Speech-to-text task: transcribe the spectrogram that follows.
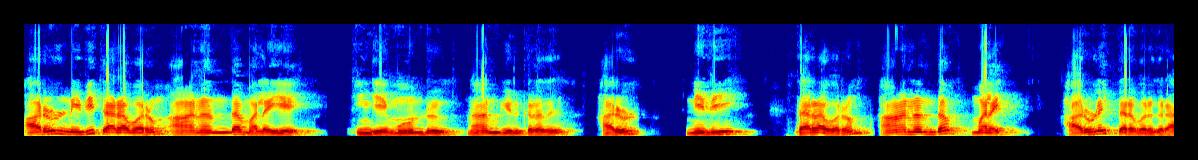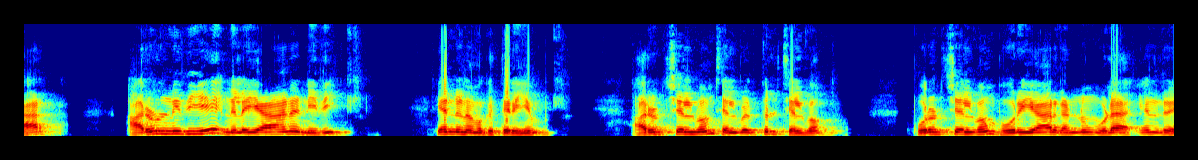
அருள்நிதி தரவரும் ஆனந்த மலையே. இங்கே மூன்று நான்கு இருக்கிறது. அருள் நிதி தரவரும் ஆனந்தம் மலை. அருளை தர வருகிறார். அருள்நிதியே நிலையான நிதி என்று நமக்கு தெரியும். அருட்செல்வம் செல்வத்துள் செல்வம். பொருட்செல்வம் பூரியார் கண்ணும் உட என்று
